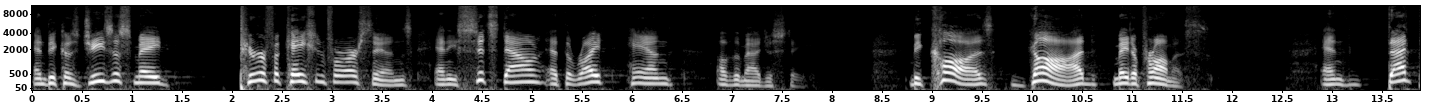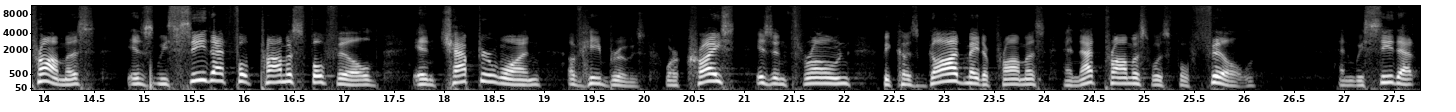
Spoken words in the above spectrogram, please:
and because Jesus made purification for our sins, and he sits down at the right hand of the majesty. Because God made a promise. And that promise is, we see that full promise fulfilled in chapter 1 of Hebrews, where Christ is enthroned because God made a promise, and that promise was fulfilled. And we see that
